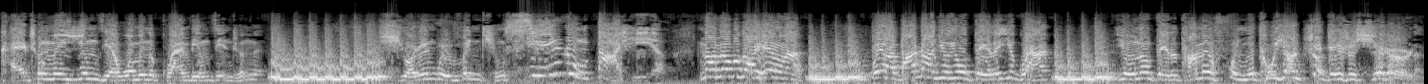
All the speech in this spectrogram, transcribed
开城门迎接我们的官兵进城啊。薛仁贵闻听，心中大喜呀，那能不高兴吗？不要打仗就又得了一官，又能得到他们妇女投降，这真是喜事了。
